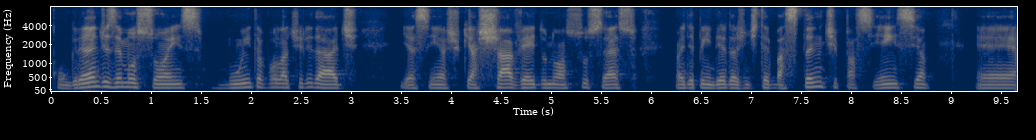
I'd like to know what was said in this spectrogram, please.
com grandes emoções, muita volatilidade, e assim acho que a chave aí do nosso sucesso vai depender da gente ter bastante paciência, é,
